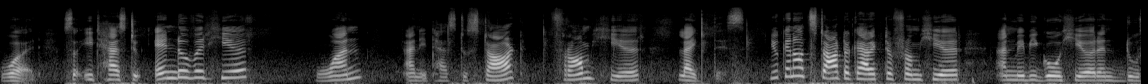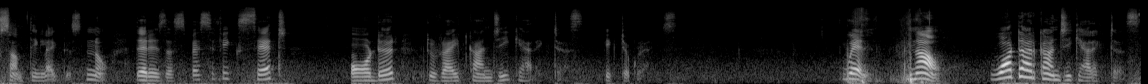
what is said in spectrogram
word. So, it has to end over here 1 and it has to start from here like this. You cannot start a character from here and maybe go here and do something like this. No, there is a specific set order to write kanji characters, pictograms. Well, now what are kanji characters?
